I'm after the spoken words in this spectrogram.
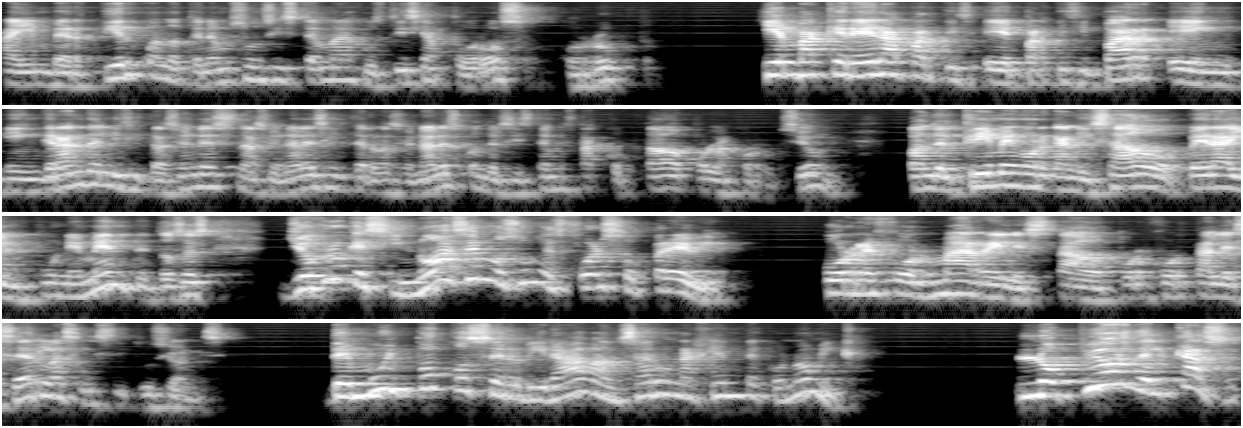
a invertir cuando tenemos un sistema de justicia poroso, corrupto? ¿Quién va a querer eh, participar en, grandes licitaciones nacionales e internacionales cuando el sistema está cooptado por la corrupción? Cuando el crimen organizado opera impunemente. Entonces, yo creo que si no hacemos un esfuerzo previo por reformar el Estado, por fortalecer las instituciones, de muy poco servirá avanzar una agenda económica. Lo peor del caso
